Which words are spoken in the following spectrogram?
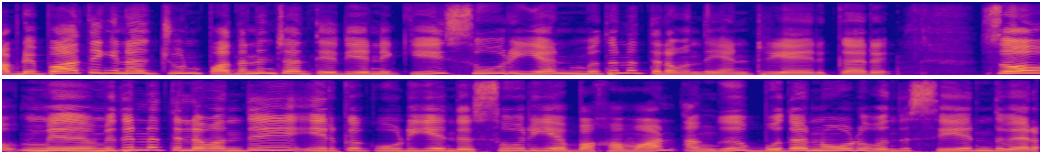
அப்படி பார்த்தீங்கன்னா ஜூன் பதினஞ்சாம் தேதி அன்னைக்கு சூரியன் மிதுனத்தில் வந்து என்ட்ரி ஆயிருக்காரு. ஸோ மி மிதுனத்தில் வந்து இருக்கக்கூடிய இந்த சூரிய பகவான் அங்கு புதனோடு வந்து சேர்ந்து வேற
